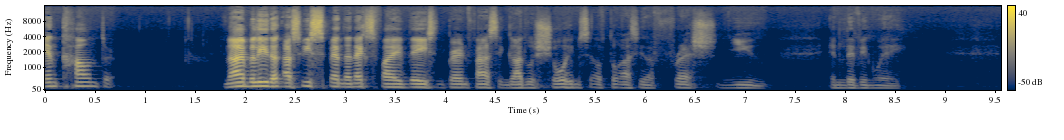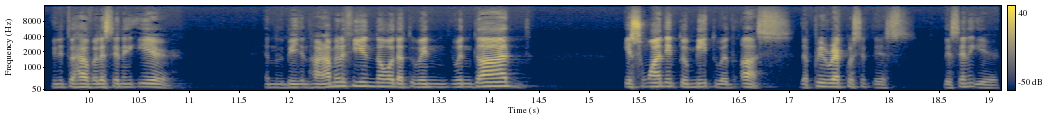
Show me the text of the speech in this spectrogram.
encounter. And I believe that as we spend the next five days in prayer and fasting, God will show himself to us in a fresh, new, and living way. We need to have a listening ear and an obedient heart. How many of you know that when, when God is wanting to meet with us, the prerequisite is listening ear,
